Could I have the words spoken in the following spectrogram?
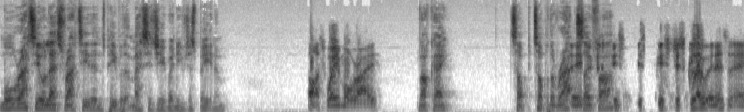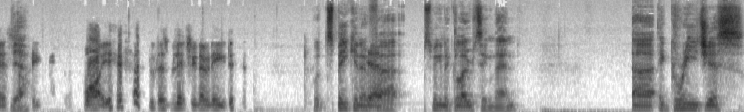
more ratty or less ratty than people that message you when you've just beaten them? Oh, it's way more ratty. Okay, top top of the rat so far. It's, it's, it's just gloating, isn't it? It's Yeah. like, why? There's literally no need. Well, speaking of Yeah. uh, speaking of gloating, then uh, egregious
